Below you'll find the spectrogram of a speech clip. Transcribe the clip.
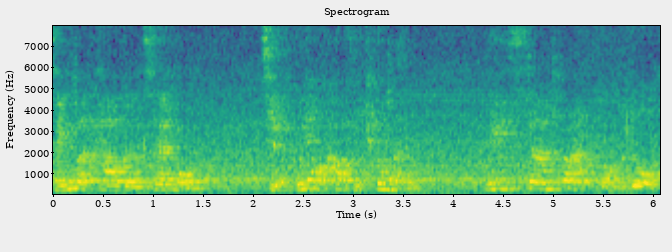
请勿靠近车门请不要靠近车门 please stand back from the door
